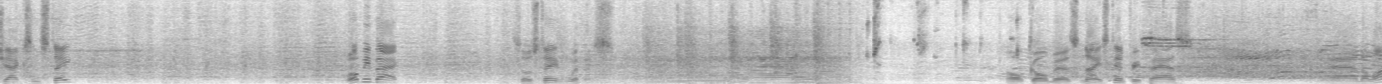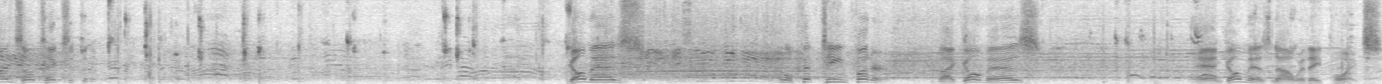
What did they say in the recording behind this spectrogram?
Jackson State. We'll be back, so stay with us. Oh, Gomez, nice entry pass. And Alonzo takes it to the... Gomez Little 15-footer by Gomez. And Gomez now with eight points.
